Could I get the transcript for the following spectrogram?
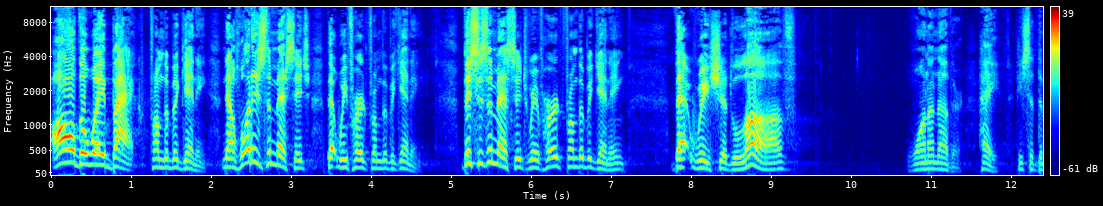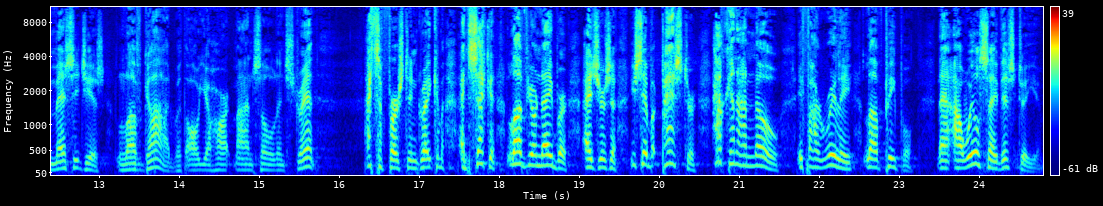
all the way back from the beginning." Now, what is the message that we've heard from the beginning? This is a message we've heard from the beginning that we should love one another. Hey, he said the message is love God with all your heart, mind, soul, and strength that's the first and great command. And second, love your neighbor as yourself. You say, but Pastor, how can I know if I really love people? Now, I will say this to you,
